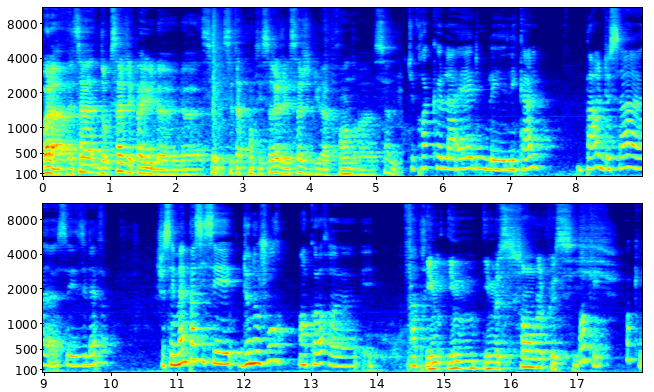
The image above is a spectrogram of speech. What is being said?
Voilà, ça, donc ça, j'ai pas eu le, le- ce- cet apprentissage et ça, j'ai dû l'apprendre euh, seul. Tu crois que la aide ou les, les cales parlent de ça à ses élèves? Je sais même pas si c'est de nos jours encore euh. Il, il, il me semble que si. Ok, ok.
